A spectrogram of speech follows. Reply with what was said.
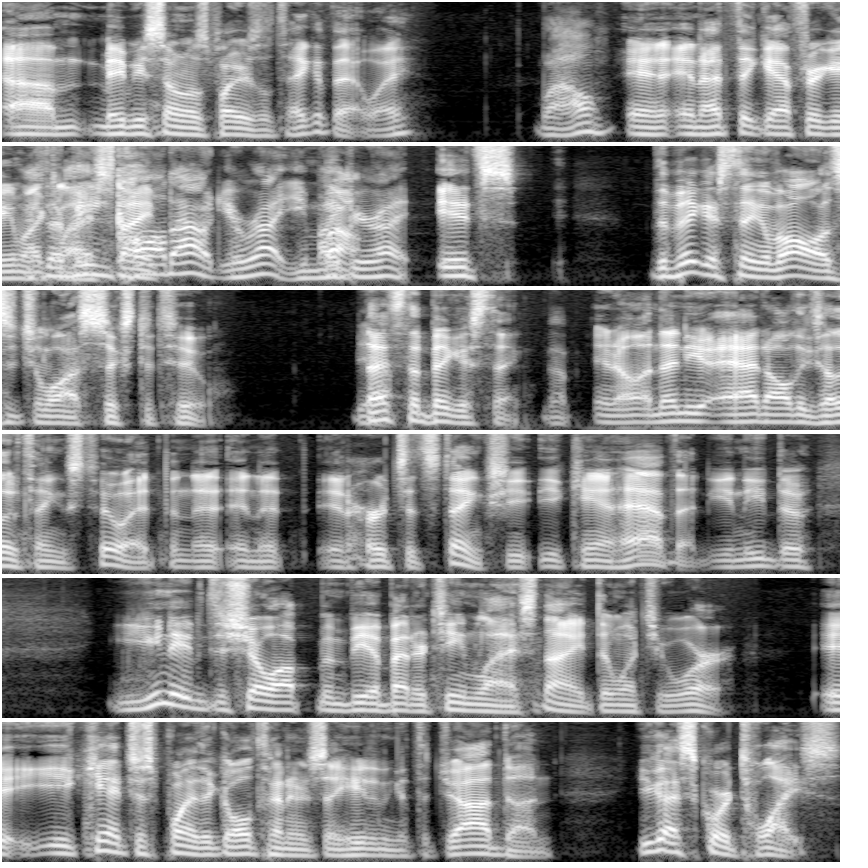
um, maybe some of those players will take it that way. Well, And and I think after a game like they're being last night, called out. You're right. You might Well, be right. it's the biggest thing of all is that you lost six to two. That's the biggest thing, Yep. you know. And then you add all these other things to it, and it and it it hurts. It stinks. You you can't have that. You need to you needed to show up and be a better team last night than what you were. It, you can't just point at the goaltender and say he didn't get the job done. You guys scored twice.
